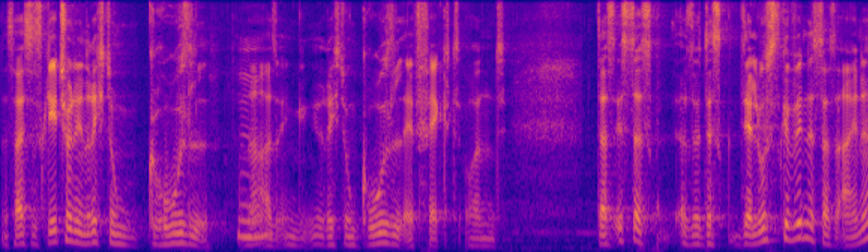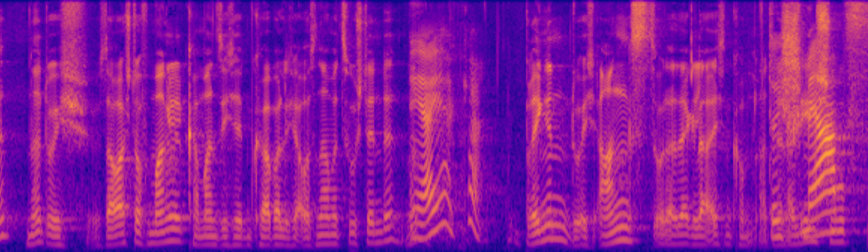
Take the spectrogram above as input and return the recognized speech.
Das heißt, es geht schon in Richtung Grusel, ne? also in Richtung Gruseleffekt. Und das ist das, also das, der Lustgewinn ist das eine. Ne? Durch Sauerstoffmangel kann man sich eben körperliche Ausnahmezustände ne? Ja, ja, klar. bringen. Durch Angst oder dergleichen kommt ein Adrenalinschub Schmerz.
